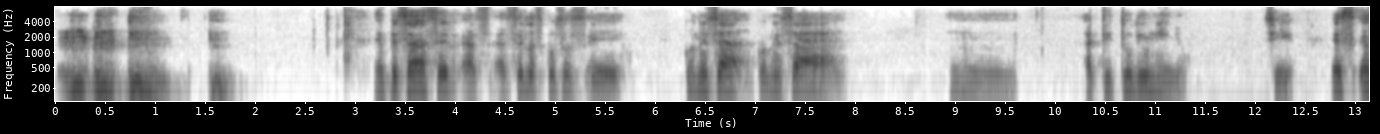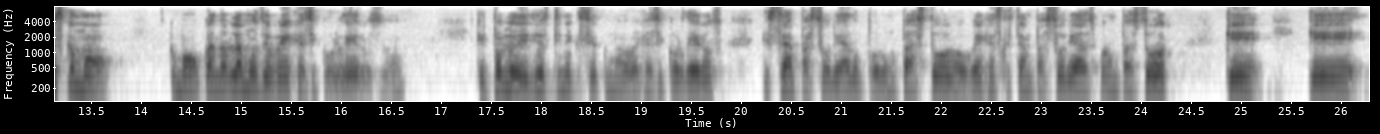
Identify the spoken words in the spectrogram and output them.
empezar a hacer, hacer las cosas eh, con esa, con esa mm, actitud de un niño. ¿sí? Es, es como, como cuando hablamos de ovejas y corderos, ¿no? que el pueblo de Dios tiene que ser como ovejas y corderos, que está pastoreado por un pastor, ovejas que están pastoreadas por un pastor, que, que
